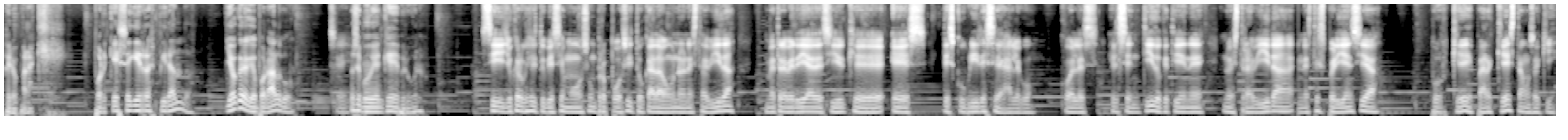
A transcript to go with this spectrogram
pero ¿para qué? ¿por qué seguir respirando? Yo creo que por algo. Sí. No sé muy bien qué, pero bueno. Sí, yo creo que si tuviésemos un propósito cada uno en esta vida, me atrevería a decir que es descubrir ese algo, cuál es el sentido que tiene nuestra vida en esta experiencia, por qué, para qué estamos aquí,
